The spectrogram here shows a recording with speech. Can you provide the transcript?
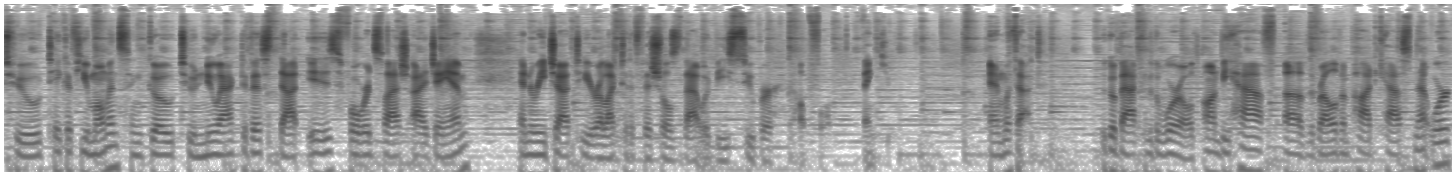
to take a few moments and go to newactivist.is forward slash IJM and reach out to your elected officials. That would be super helpful. Thank you. And with that, we go back into the world. On behalf of the Relevant Podcast Network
